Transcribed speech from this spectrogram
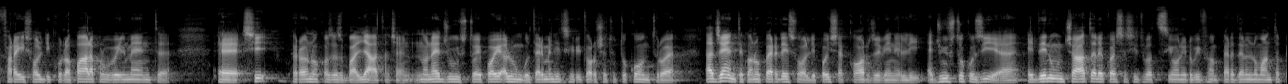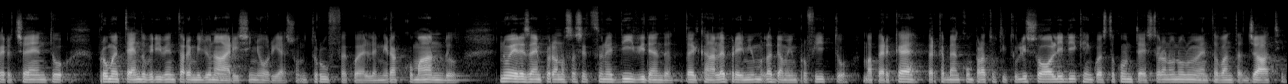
farei i soldi con la pala probabilmente, eh, sì, però è una cosa sbagliata, cioè, non è giusto e poi a lungo termine si ritorce tutto contro. Eh. La gente quando perde i soldi poi si accorge e viene lì, è giusto così, eh? e denunciatele queste situazioni dove vi fanno perdere il 90% promettendovi di diventare milionari, signori, eh, sono truffe quelle, mi raccomando. Noi ad esempio la nostra sezione dividend del canale premium l'abbiamo in profitto, ma perché? Perché abbiamo comprato titoli solidi che in questo contesto erano normalmente avvantaggiati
